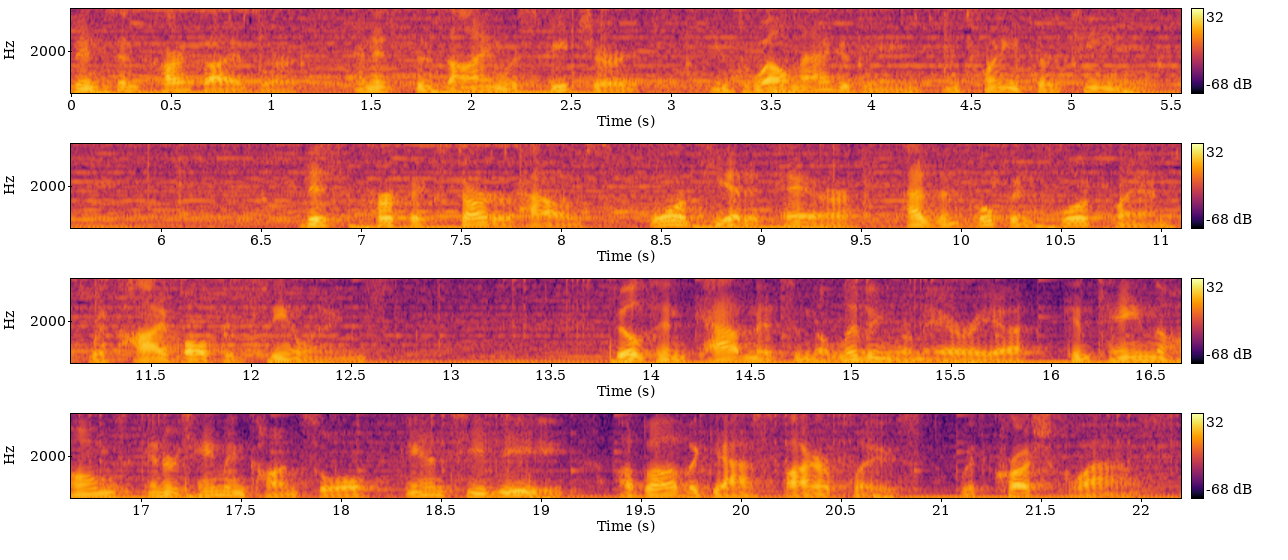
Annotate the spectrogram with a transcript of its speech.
Vincent Kartheiser, and its design was featured in Dwell magazine in 2013. This perfect starter house, or pied-à-terre, has an open floor plan with high vaulted ceilings. Built-in cabinets in the living room area contain the home's entertainment console and TV above a gas fireplace with crushed glass.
